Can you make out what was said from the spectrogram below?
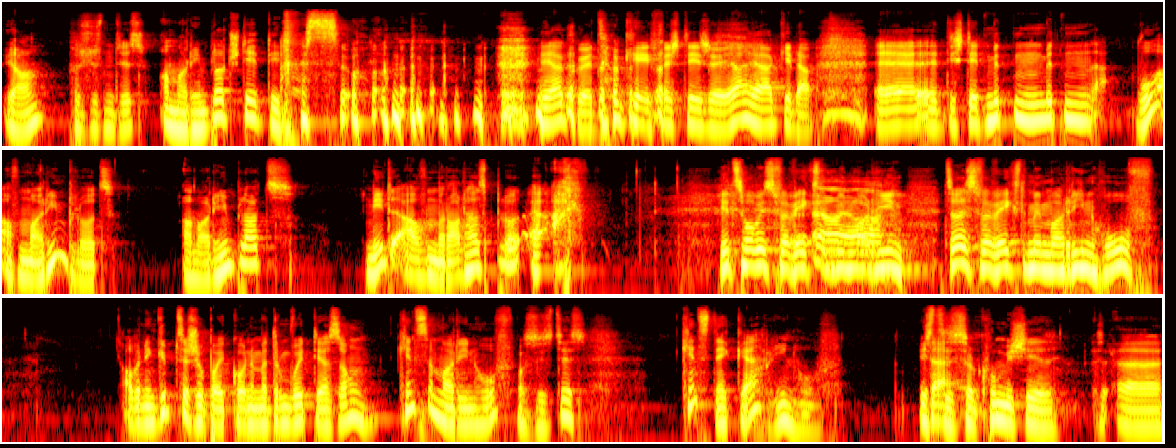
Ja, was ist denn das? am Marienplatz steht die. Ach So. ja, gut, okay, ich verstehe schon. Ja, ja, genau. Äh, die steht mitten, mitten, wo? Auf dem Marienplatz? Am Marienplatz? Nicht auf dem Rathausplatz. Äh, ach, jetzt habe ich es verwechselt Ja, mit ja. Marien. Jetzt habe ich es verwechselt mit Marienhof. Aber den gibt es ja schon bald gar nicht mehr, darum wollte ich ja sagen. Kennst du den Marienhof? Was ist das? Kennst du nicht, gell? Marienhof. Ist Da- das so komische, äh,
